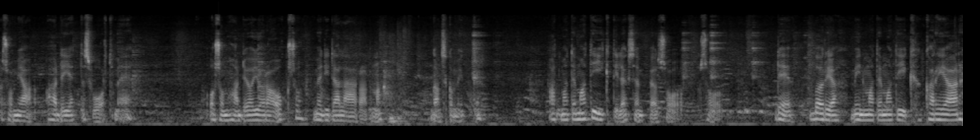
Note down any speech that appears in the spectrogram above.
som jag hade jättesvårt med och som hade att göra också med de där lärarna ganska mycket. Att matematik till exempel så, så det började min matematikkarriär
